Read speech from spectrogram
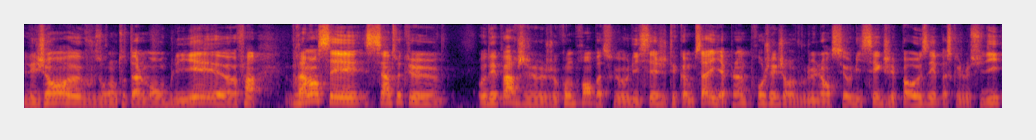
les gens euh, vous auront totalement oublié, euh, enfin, vraiment, c'est un truc que... Au départ, je, comprends parce qu'au lycée, j'étais comme ça. Il y a plein de projets que j'aurais voulu lancer au lycée que j'ai pas osé parce que je me suis dit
